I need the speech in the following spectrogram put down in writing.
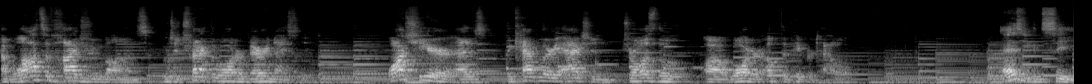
have lots of hydrogen bonds which attract the water very nicely. Watch here as the capillary action draws the uh, water up the paper towel. As you can see,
